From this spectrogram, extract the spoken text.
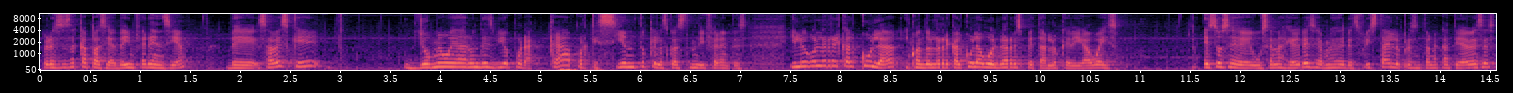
pero es esa capacidad de inferencia de, ¿sabes qué? yo me voy a dar un desvío por acá porque siento que las cosas están diferentes. Y luego le recalcula y cuando le recalcula vuelve a respetar lo que diga Waze. Esto se usa en ajedrez, se llama ajedrez freestyle, lo presenta una cantidad de veces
